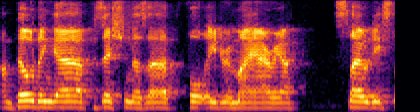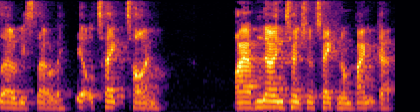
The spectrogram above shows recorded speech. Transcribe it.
I'm building a position as a thought leader in my area. Slowly, slowly, slowly. It'll take time. I have no intention of taking on bank debt.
